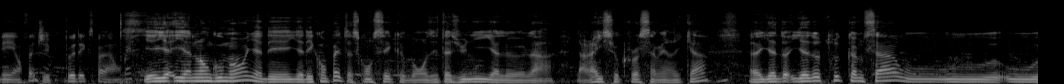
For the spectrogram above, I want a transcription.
Mais en fait, j'ai peu d'expérience. Il y, a- il y de l'engouement, il y a des, il y a des compètes, parce qu'on sait que bon, aux États-Unis, il y a le- la, la Race Across America. Euh, il y a d'autres trucs comme ça où, où, où,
